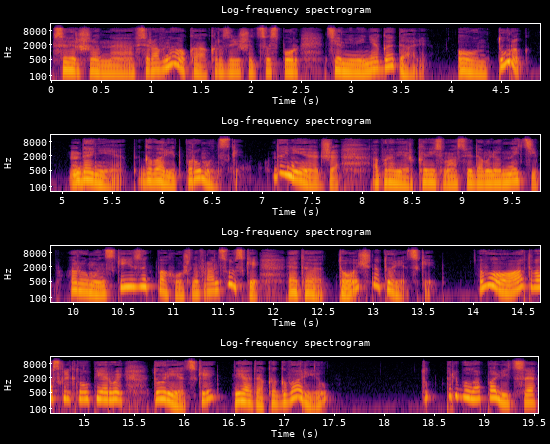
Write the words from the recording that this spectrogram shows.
совершенно все равно, как разрешится спор, тем не менее гадали. «Он турок?» «Да нет», — говорит по-румынски. «Да нет же», — опроверка весьма осведомленный тип. «Румынский язык похож на французский. Это точно турецкий?» «Вот», — воскликнул первый, — «турецкий. Я так и говорил». Тут прибыла полиция,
